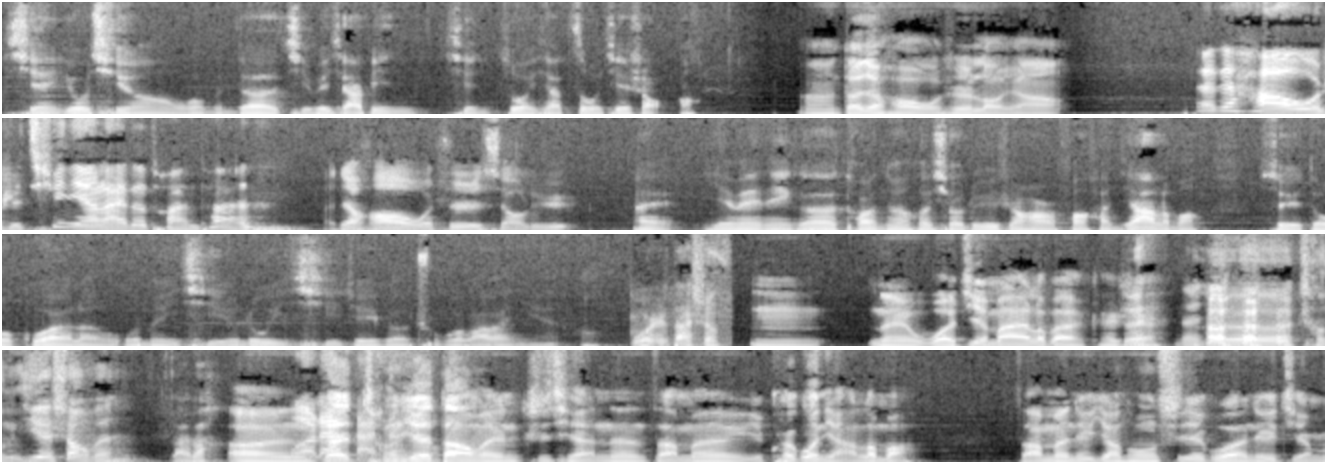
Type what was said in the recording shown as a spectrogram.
先有请我们的几位嘉宾先做一下自我介绍啊。嗯，大家好，我是老杨。大家好，我是去年来的团团。大家好，我是小驴。哎，因为那个团团和小驴正好放寒假了嘛，所以都过来了，我们一起录一期这个《楚国八百年》啊。我是大圣。嗯，那我接麦了呗，开始。对，那就承接上文，来吧。嗯在承接大文之前呢，咱们也快过年了嘛，咱们这个《洋葱世界观》这个节目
